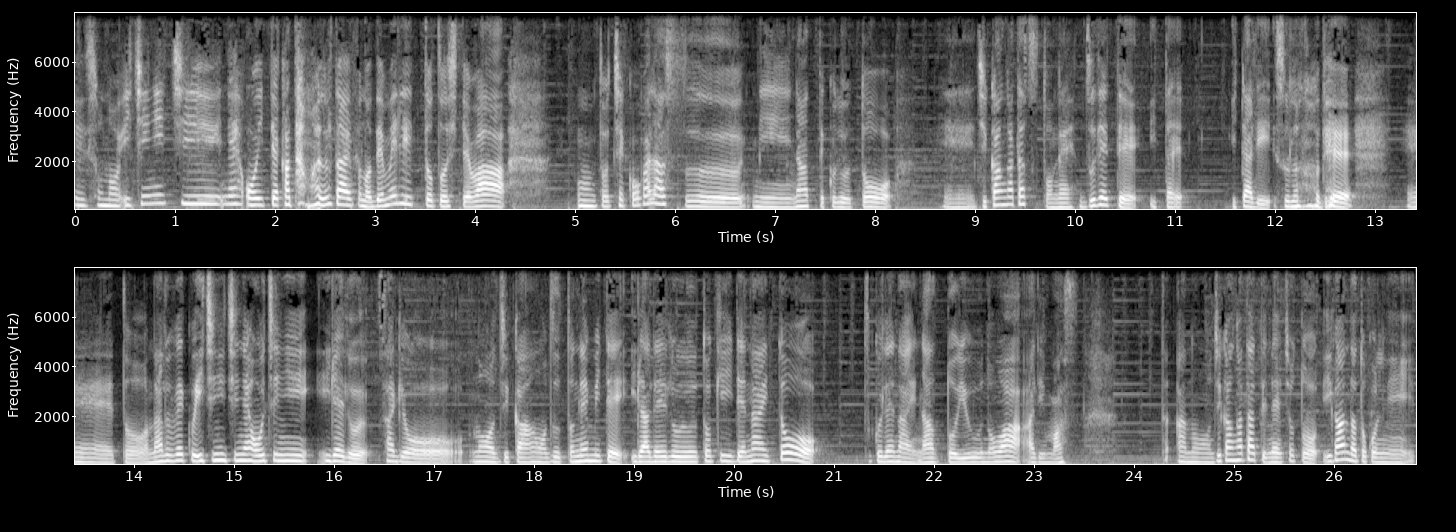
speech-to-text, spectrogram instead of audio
でその1日ね置いて固まるタイプのデメリットとしては、うんと、チェコガラスになってくると、えー、時間が経つとねずれていたいたりするので、えーと、なるべく一日ねお家に入れる作業の時間をずっとね見ていられる時でないと作れないなというのはあります。あの時間が経ってねちょっと歪んだところに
